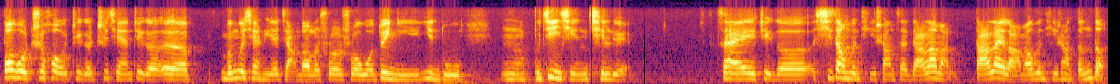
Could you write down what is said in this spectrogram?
包括之后这个之前这个呃。文贵先生也讲到了，说说我对你印度，嗯，不进行侵略，在这个西藏问题上，在达拉玛达赖喇嘛问题上等等，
